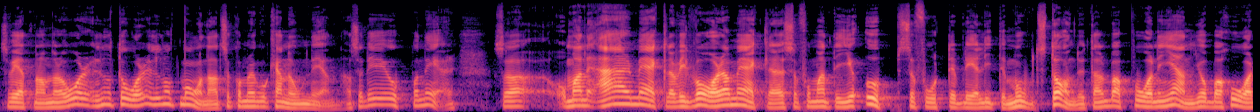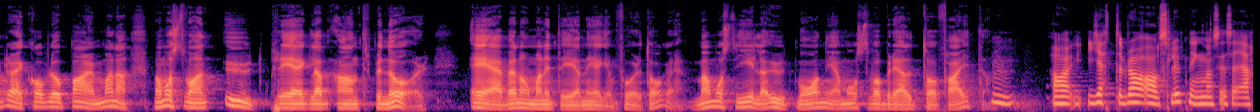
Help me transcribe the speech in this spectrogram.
så vet man om några år, eller något år, eller något månad så kommer det gå kanon igen. Alltså det är upp och ner. Så om man är mäklare och vill vara mäklare så får man inte ge upp så fort det blir lite motstånd. Utan bara på den igen, jobba hårdare, kavla upp armarna. Man måste vara en utpräglad entreprenör. Även om man inte är en egen företagare. Man måste gilla utmaningar, man måste vara beredd att ta fighten. Ja, jättebra avslutning måste jag säga.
